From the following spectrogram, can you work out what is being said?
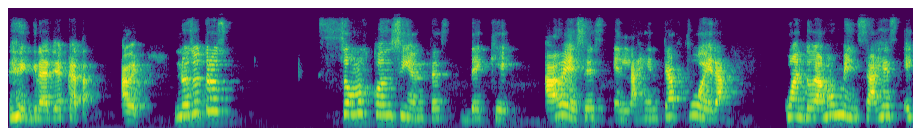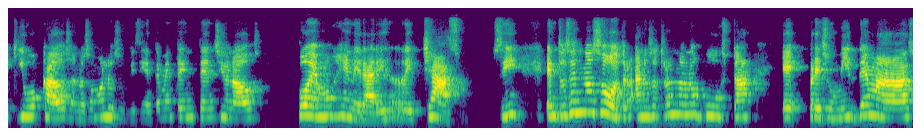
Gracias, Cata. A ver, nosotros somos conscientes de que a veces en la gente afuera, cuando damos mensajes equivocados o no somos lo suficientemente intencionados, podemos generar el rechazo, ¿sí? Entonces nosotros, a nosotros no nos gusta eh, presumir de más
